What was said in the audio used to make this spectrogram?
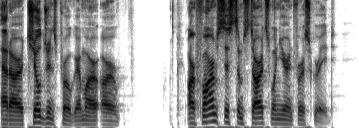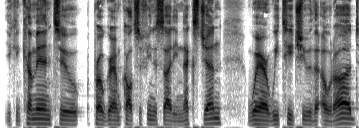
at our children's program. Our our our farm system starts when you're in first grade. You can come into a program called Safina Sadi Next Gen, where we teach you the Awrad,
